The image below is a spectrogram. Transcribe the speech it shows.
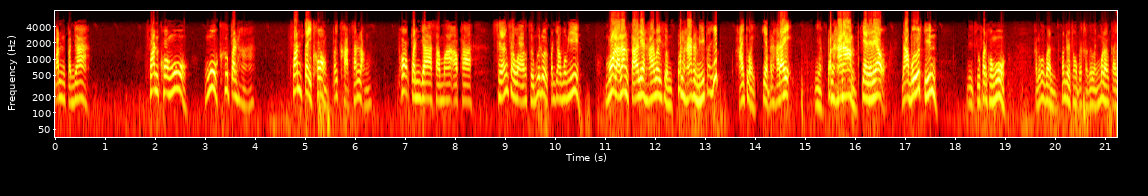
ปันปัญญา ฟันคองู งูคือปัญหา ฟันใต้ท้องไปขาดสันหลัง เพราะปัญญาสมมาอาภา แสงสว่างเสริมเมื่อด้วยปัญญาบ่มีมอละร่างตายเรียนหายไว้ส่วนปัญหากันหนีไปยิบหายจ่อยแก้ปัญหาได้เนี่ยปัญหาน้ำแก้ได้แล้วน้ำเบิดกิน นี่คือฟันของงูขันลงไปบันฟันใต้ท้องไปขาดสันหลังมอละร่างกาย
